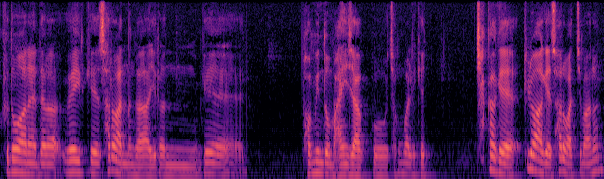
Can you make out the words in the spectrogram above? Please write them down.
그동안에 내가 왜 이렇게 살아왔는가 이런 게 범인도 많이 잡고 정말 이렇게 착하게 훌륭하게 살아왔지만은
